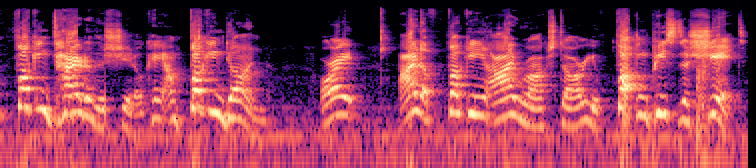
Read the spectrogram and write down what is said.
fucking tired of this shit, okay? I'm fucking done. Alright? I the fucking I Rockstar, you fucking pieces of shit.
